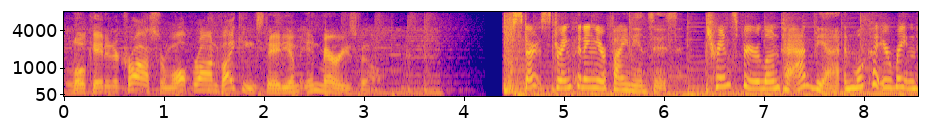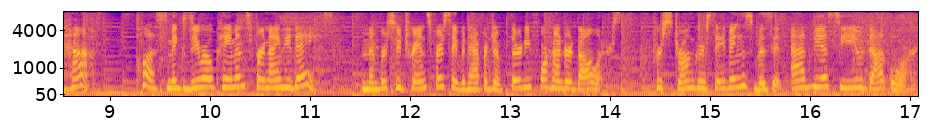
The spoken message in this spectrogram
Located across from Walt Braun Viking Stadium in Marysville. Start strengthening your finances. Transfer your loan to Advia and we'll cut your rate in half. Plus, make zero payments for 90 days. Members who transfer save an average of $3,400. For stronger savings, visit adviacu.org.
